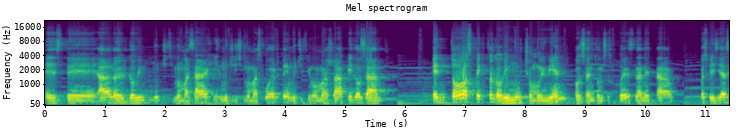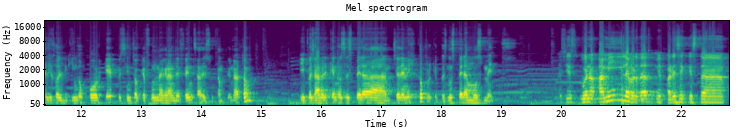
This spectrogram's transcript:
Este, ahora lo, lo, vi muchísimo más ágil, muchísimo más fuerte, muchísimo más rápido, o sea, en todo aspecto lo vi mucho, muy bien, o sea, entonces pues la neta, pues felicidades al hijo del vikingo porque pues siento que fue una gran defensa de su campeonato y pues a ver qué nos espera Ciudad de México porque pues no esperamos menos. Así es. Bueno, a mí la verdad me parece que esta,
